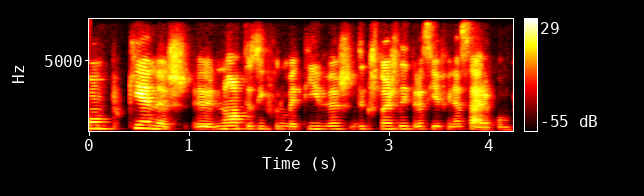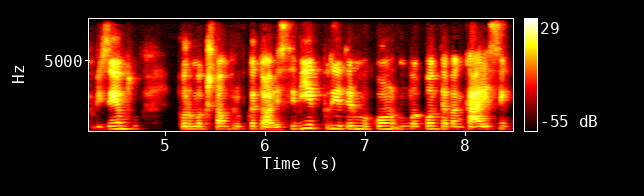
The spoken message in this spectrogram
com pequenas uh, notas informativas de questões de literacia financeira, como, por exemplo, por uma questão provocatória. Sabia que podia ter uma, uma conta bancária sem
